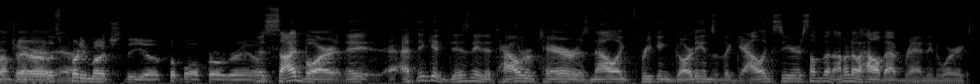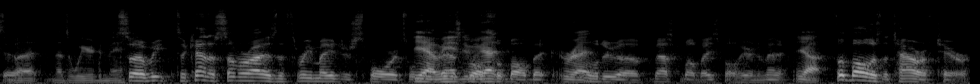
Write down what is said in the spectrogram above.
or of. Terror? That's yeah. pretty much the uh, football program. A sidebar, they I think at Disney the Tower of Terror is now like freaking Guardians of the Galaxy or something. I don't know how that branding works, Yeah. but that's weird to me. So if we to kind of summarize the three major sports, we'll Yeah, do we- we basketball, got- football, but right. we'll do uh, basketball, baseball here in a minute. yeah. Football is the Tower of Terror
